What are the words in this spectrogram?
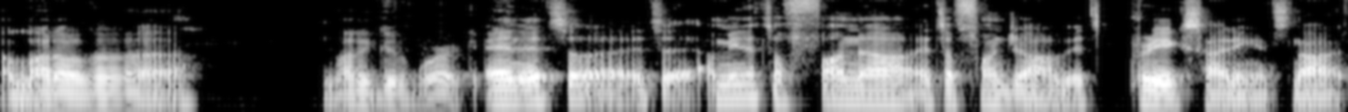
a lot of uh, a lot of good work. And it's a it's a I mean it's a fun uh it's a fun job. It's pretty exciting. It's not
